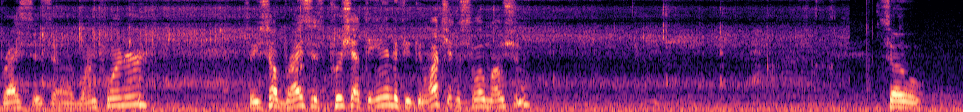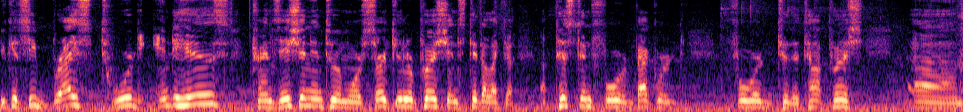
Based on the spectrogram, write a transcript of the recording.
Bryce is a one-pointer. So you saw Bryce's push at the end. If you can watch it in slow motion. So you can see Bryce toward into his transition into a more circular push instead of like a, a piston forward, backward, forward to the top push. Um,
